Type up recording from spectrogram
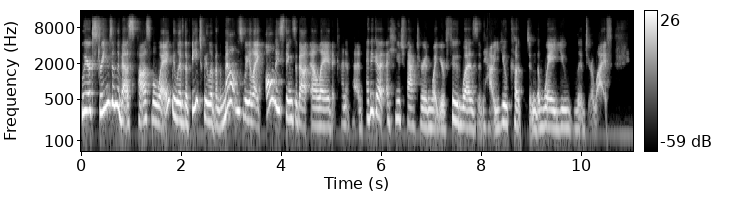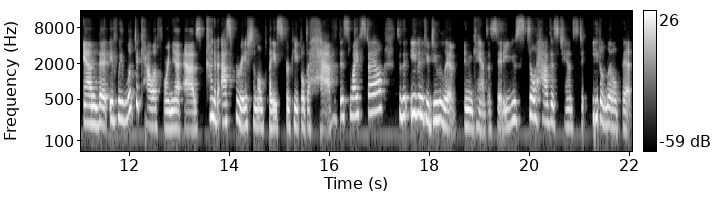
we are extremes in the best possible way. We live the beach, we live in the mountains, we like all these things about LA that kind of had, I think, a, a, huge factor in what your food was and how you cooked and the way you lived your life. And that if we looked at California as kind of aspirational place for people to have this lifestyle, so that even if you do live in Kansas City, you still have this chance to eat a little bit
